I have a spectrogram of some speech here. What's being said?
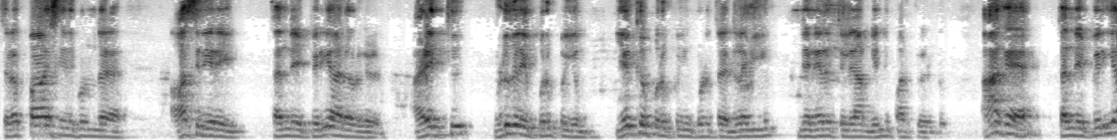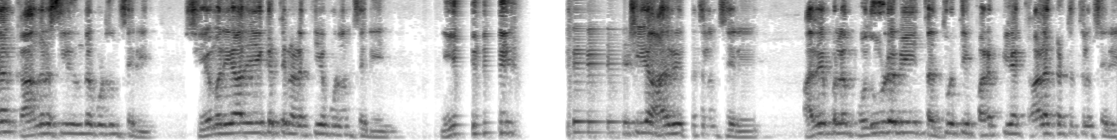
சிறப்பாக செய்து கொண்ட ஆசிரியரை தந்தை பெரியார் அவர்கள் அழைத்து விடுதலை பொறுப்பையும் இயக்க பொறுப்பையும் கொடுத்த நிலைமையும் இந்த நேரத்தில் நாம் எண்ணி பார்க்க வேண்டும். ஆக தந்தை பெரியார் காங்கிரஸில் இருந்த பொழுதும் சரி சுயமரியாதை இயக்கத்தை நடத்திய பொழுதும் சரி நீதி கட்சியை ஆதரித்ததிலும் சரி அதே போல பொது உடைமை தத்துவத்தை பரப்பிய காலகட்டத்திலும் சரி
